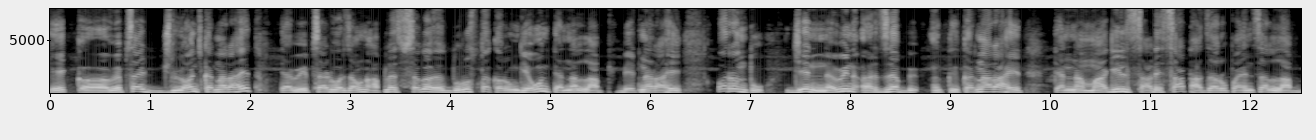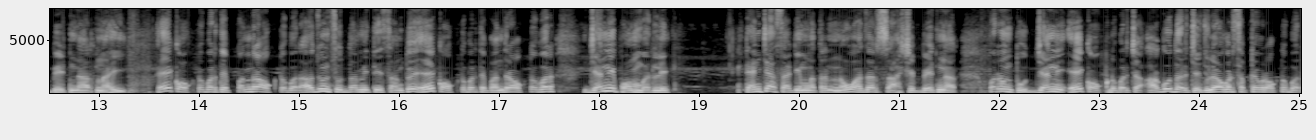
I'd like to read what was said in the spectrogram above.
एक वेबसाईट लॉन्च करणार आहेत. त्या वेबसाईटवर जाऊन आपलं सगळं दुरुस्त करून घेऊन त्यांना लाभ भेटणार आहे. परंतु जे नवीन अर्ज बे- क- करणार आहेत त्यांना मागील साडेसात हजार रुपयांचा लाभ भेटणार नाही. एक ऑक्टोबर ते पंधरा ऑक्टोबर अजूनसुद्धा मी ते सांगतो एक ऑक्टोबर ते पंधरा ऑक्टोबर ज्यांनी फॉर्म भरले त्यांच्यासाठी मात्र नऊ हजार सहाशे भेटणार. परंतु ज्यांनी एक ऑक्टोबरच्या अगोदरचे जुलै ऑगस्ट सप्टेंबर ऑक्टोबर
